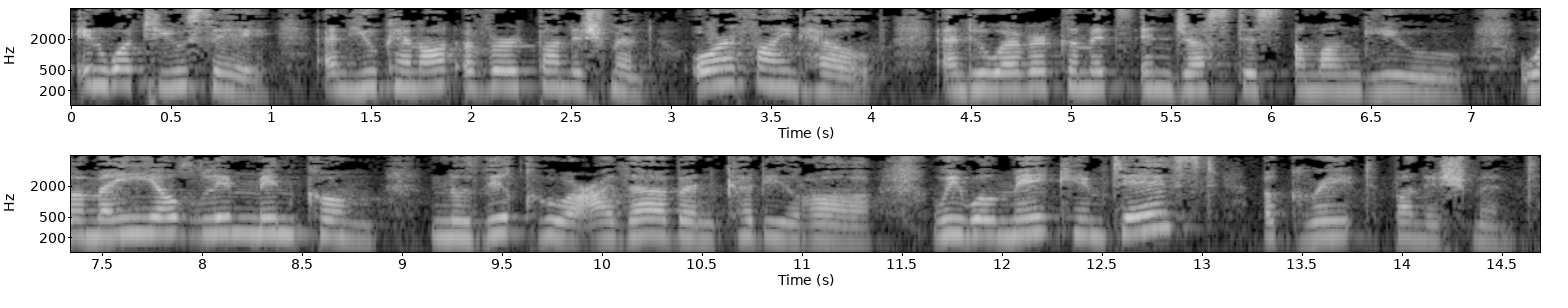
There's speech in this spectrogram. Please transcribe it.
in what you say, and you cannot avert punishment or find help. And whoever commits injustice among you, وَمَنْ يَظْلِمْ مِنْكُمْ نُذِقْهُ عَذَابًا كَبِيرًا We will make him taste a great punishment.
